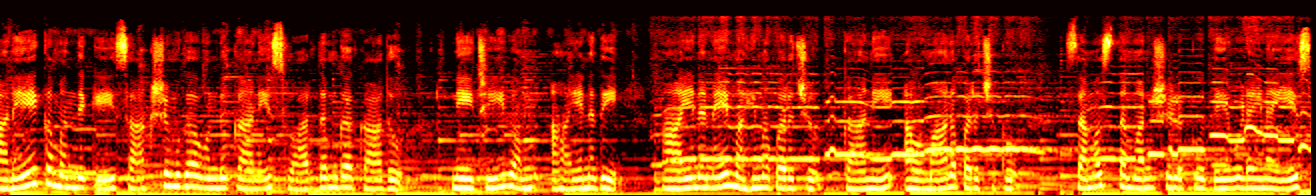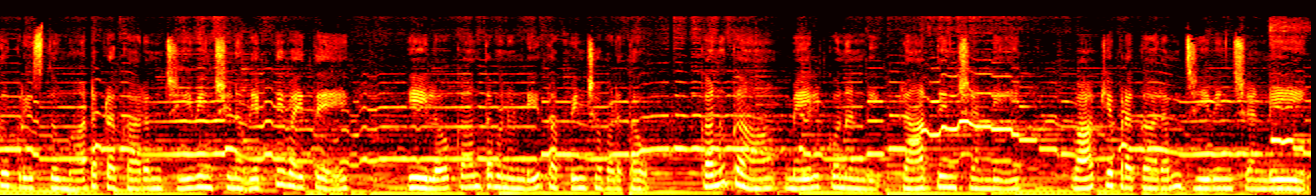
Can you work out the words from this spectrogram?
అనేక మందికి సాక్ష్యముగా ఉండు కానీ స్వార్థంగా కాదు. నీ జీవం ఆయనది. ఆయననే మహిమపరచు కానీ అవమానపరచుకు. సమస్త మనుషులకు దేవుడైన యేసుక్రీస్తు మాట ప్రకారం జీవించిన వ్యక్తివైతే ఈ లోకాంతము నుండి తప్పించబడతావు. కనుక మేల్కొనండి ప్రార్థించండి వాక్య ప్రకారం జీవించండి.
